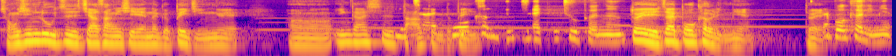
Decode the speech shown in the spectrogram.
重新录制加上一些那个背景音乐，呃，应该是打鼓的背景。在 YouTube 呢？对，在播客里面，对。在播客里面。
